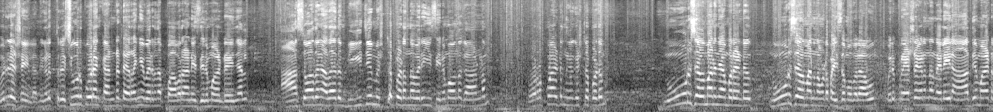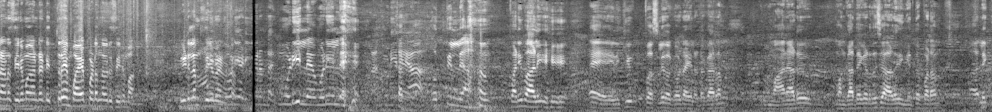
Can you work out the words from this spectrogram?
ഒരു രക്ഷയില്ല. നിങ്ങൾ തൃശ്ശൂർ പൂരം കണ്ടിട്ട് ഇറങ്ങി വരുന്ന പവറാണ് ഈ സിനിമ കണ്ടു കഴിഞ്ഞാൽ ആസ്വാദനം അതായത് ബീജം ഇഷ്ടപ്പെടുന്നവർ ഈ സിനിമ ഒന്ന് കാണണം. ഉറപ്പായിട്ട് നിങ്ങൾക്ക് ഇഷ്ടപ്പെടും. നൂറ് ശതമാനം ഞാൻ പറയേണ്ടത് നൂറ് ശതമാനം നമ്മുടെ പൈസ മുതലാവും. ഒരു പ്രേക്ഷകൻ എന്ന നിലയിൽ ആദ്യമായിട്ടാണ് സിനിമ കണ്ടിട്ട് ഇത്രയും ഭയപ്പെടുന്ന ഒരു സിനിമ. കിടിലം സിനിമയാണ് മുടിയില്ലേ മുടിയില്ലേ? ഒത്തില്ല. പണി പാളി. ഏ എനിക്ക് പേഴ്സണലി വർക്കൗട്ട് ആയില്ല കേട്ടോ. കാരണം മാനാട് മങ്കാത്തേക്കെടുത്ത ചാൾ ഇങ്ങനത്തെ പടം ലൈക്ക്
